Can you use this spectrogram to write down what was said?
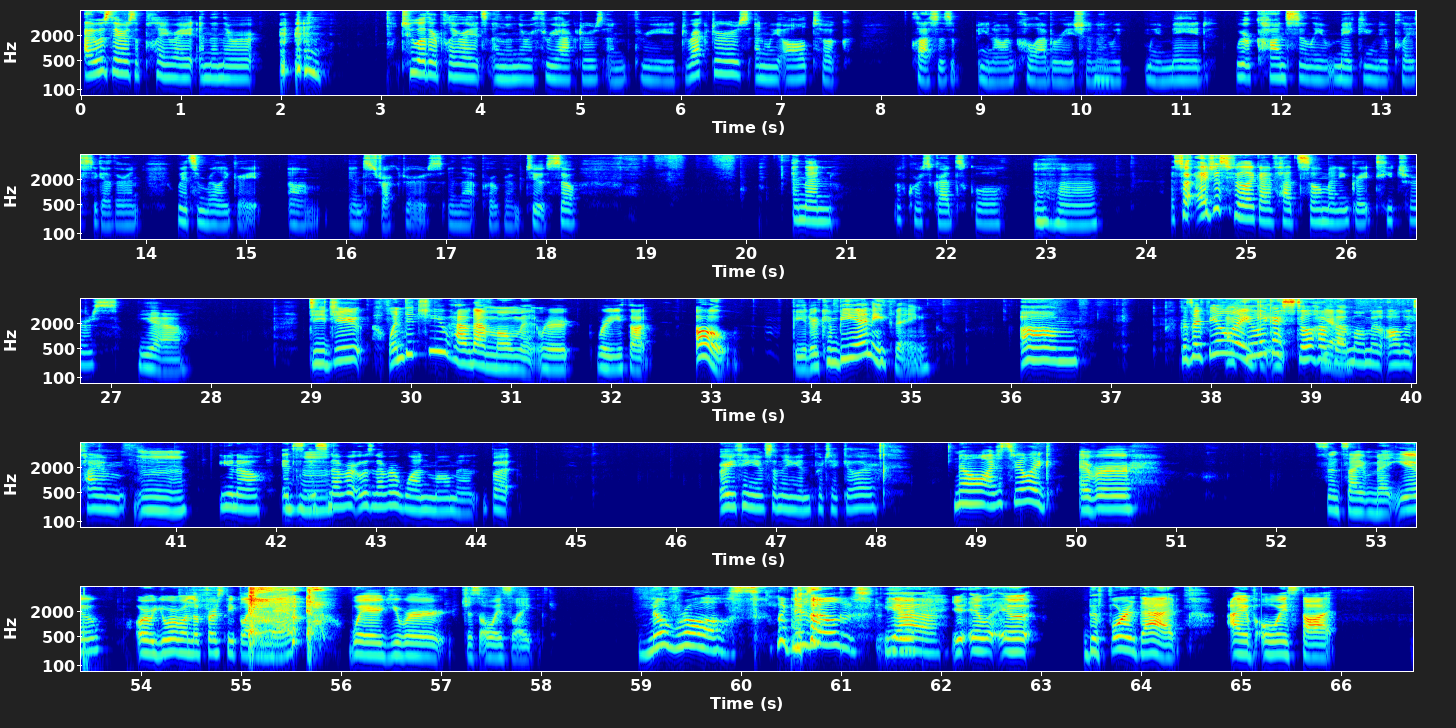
I was there as a playwright, and then there were two other playwrights, and then there were three actors and three directors, and we all took classes, you know, in collaboration, mm. and we we made we were constantly making new plays together, and we had some really great um, instructors in that program too. So, and then, of course, grad school. Mm-hmm. So I just feel like I've had so many great teachers. Yeah. Did you? When did you have that moment where where you thought, oh, theater can be anything. Um, because I feel like I feel like I still have yeah. that moment all the time. Mm. You know, it's mm-hmm. it's never it was never one moment. But are you thinking of something in particular? No, I just feel like ever since I met you, or you were one of the first people I met, where you were just always like, no rules. like there's no yeah. It, it, it, before that, I've always thought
